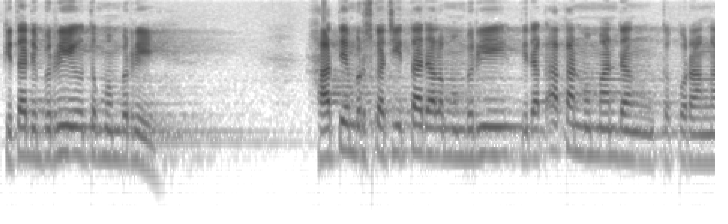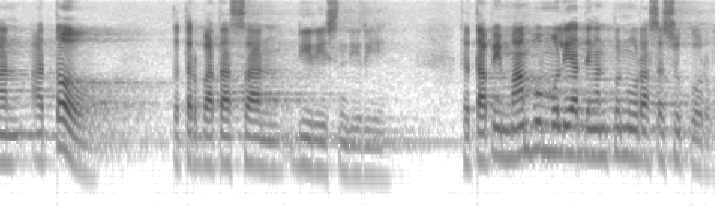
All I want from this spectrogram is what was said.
Kita diberi untuk memberi. Hati yang bersuka cita dalam memberi tidak akan memandang kekurangan atau keterbatasan diri sendiri, tetapi mampu melihat dengan penuh rasa syukur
